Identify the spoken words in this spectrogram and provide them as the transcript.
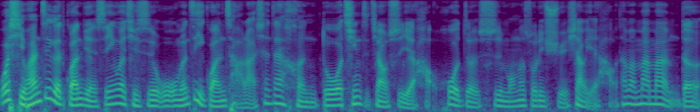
我喜欢这个观点，是因为其实我们自己观察啦，现在很多亲子教室也好，或者是蒙特梭利学校也好，他们慢慢的。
